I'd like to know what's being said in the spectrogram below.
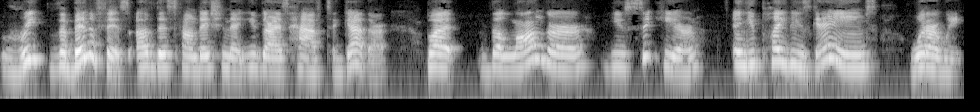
reap the benefits of this foundation that you guys have together. But the longer you sit here and you play these games, what are we?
